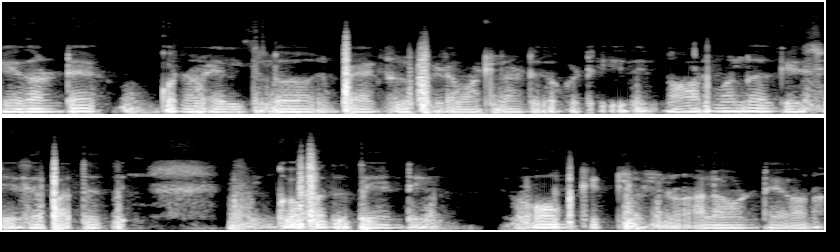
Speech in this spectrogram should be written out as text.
లేదంటే కొంచెం హెల్త్లో ఇంపాక్ట్ చూపించడం అట్లాంటిది ఒకటి. ఇది నార్మల్గా గెస్ చేసే పద్ధతి. ఇంకో పద్ధతి ఏంటి? హోమ్ కిట్లు అలా ఉంటాయి. అవునా?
